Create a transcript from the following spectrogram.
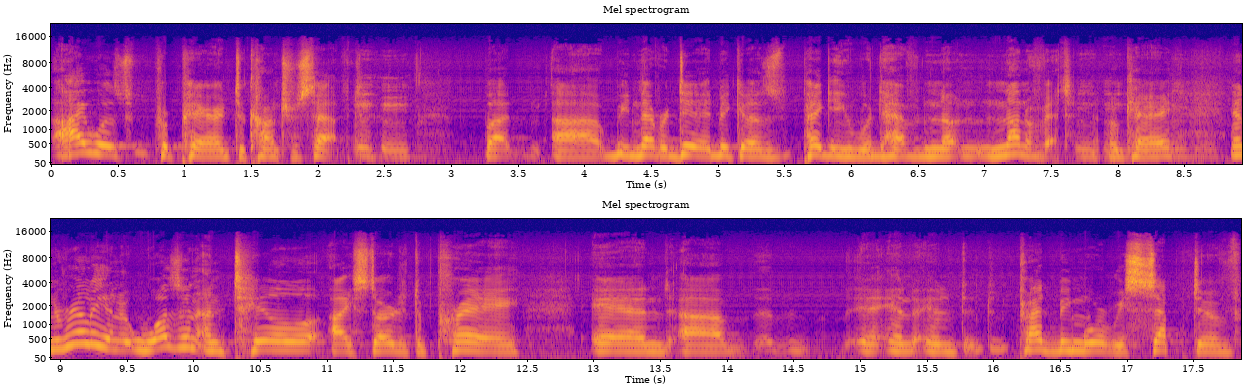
I was prepared to contracept, but uh, we never did because Peggy would have no, none of it. Okay, and really, and it wasn't until I started to pray and uh, and, and tried to be more receptive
